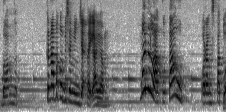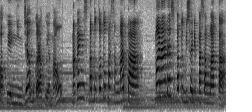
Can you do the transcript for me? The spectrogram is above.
banget. Kenapa kau bisa nginjak tai ayam? Mana lah aku tahu. Orang sepatu aku yang nginjak bukan aku yang mau. Makanya sepatu kau tuh pasang mata. Mana ada sepatu bisa dipasang mata?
